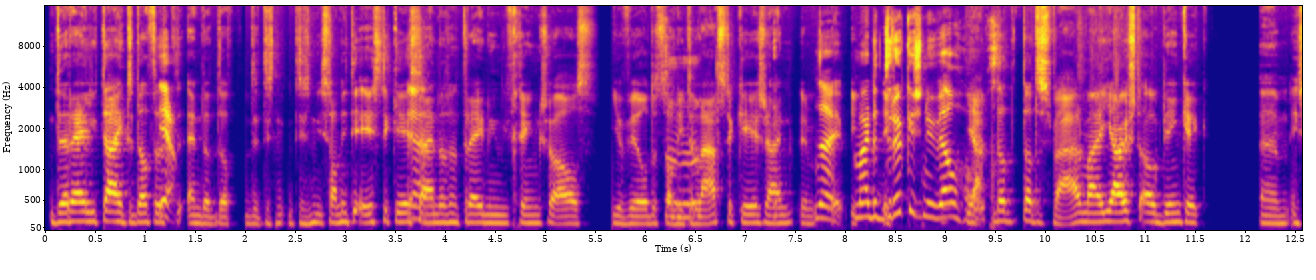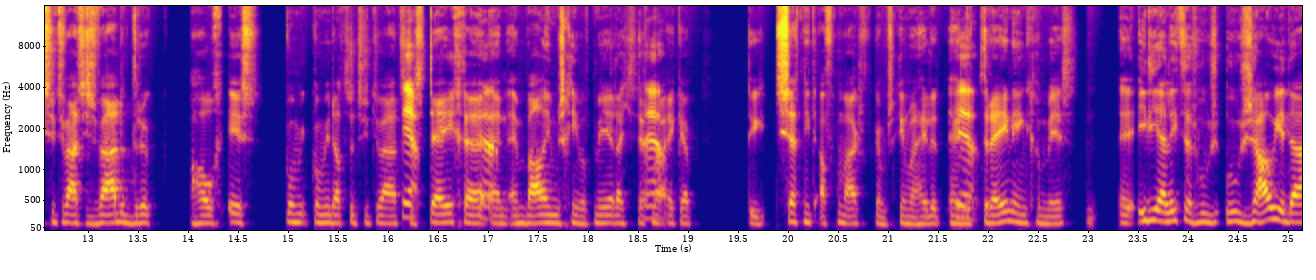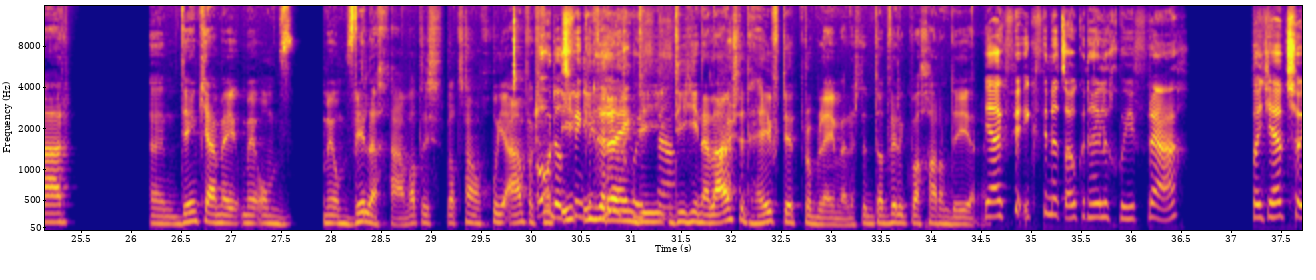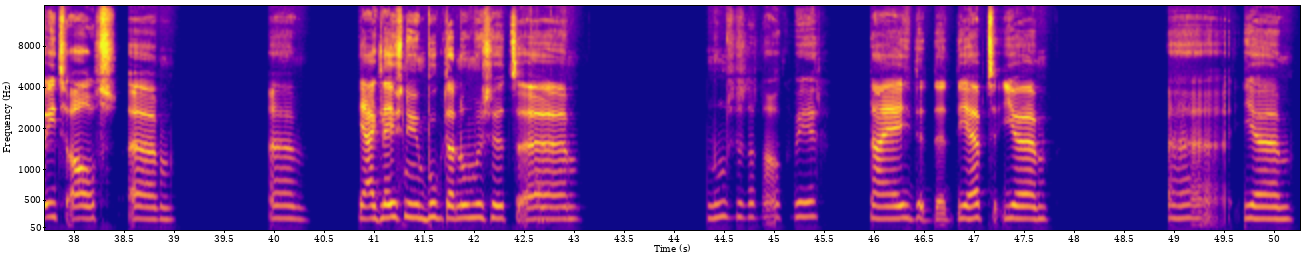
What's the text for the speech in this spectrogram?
de realiteit dat het, Ja. en dat, dat dit is, het is niet, zal niet de eerste keer Ja. zijn dat een training niet ging zoals je wilde. Het zal niet de Mhm. laatste keer zijn. Ehm, Nee, ik- maar de ik- druk is nu wel hoog. Ja, dat, dat is waar. Maar juist ook, denk ik, ehm, in situaties waar de druk hoog is, kom je, kom je dat soort situaties tegen. En, en baal je misschien wat meer dat je zegt, nou, ik heb die set niet afgemaakt. Of ik heb misschien mijn hele, hele training gemist. Eh, idealiter, hoe, hoe zou je daar, ehm, denk jij, mee, mee, om, mee om willen gaan? Wat, is, wat zou een goede aanpak zijn? Oh, iedereen die, vraag. die hier naar luistert, heeft dit probleem wel eens. Dat, dat wil ik wel garanderen. Ja, ik vind, ik vind het ook een hele goede vraag. Want je hebt zoiets als. ehm, ehm, ja, ik lees nu een boek, dan noemen ze het. Hoe noemen ze dat nou ook weer? Nou ja, je, de- de- je hebt je. eh, je.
